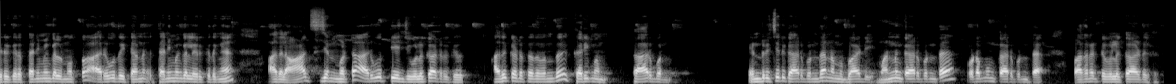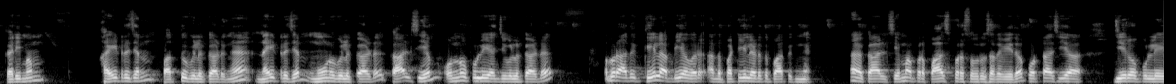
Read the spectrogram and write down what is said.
இருக்கிற தனிமங்கள் மொத்தம் அறுபது தனி தனிமங்கள் இருக்குதுங்க. அதில் ஆக்சிஜன் மட்டும் அறுபத்தி அஞ்சு விழுக்காடு இருக்குது. அதுக்கு அடுத்தது வந்து கரிமம் கார்பன் என்ரிச்சடு கார்பன் தான் நம்ம பாடி மண்ணும் கார்பன் தான் உடம்பும் கார்பன் தான். பதினெட்டு விழுக்காடு கரிமம் ஹைட்ரஜன் பத்து விழுக்காடுங்க நைட்ரஜன் மூணு விழுக்காடு கால்சியம் ஒன்று புள்ளி அஞ்சு விழுக்காடு. அப்புறம் அதுக்கு கீழே அப்படியே வரும் அந்த பட்டியல் எடுத்து பார்த்துக்குங்க. கால்சியம் அப்புறம் பாஸ்பரஸ் ஒரு சதவீதம் பொட்டாசியம் ஜீரோ புள்ளி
